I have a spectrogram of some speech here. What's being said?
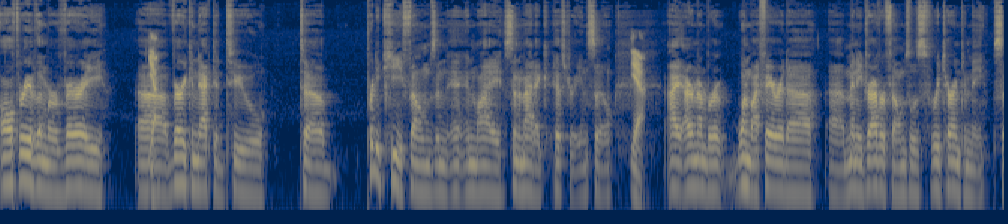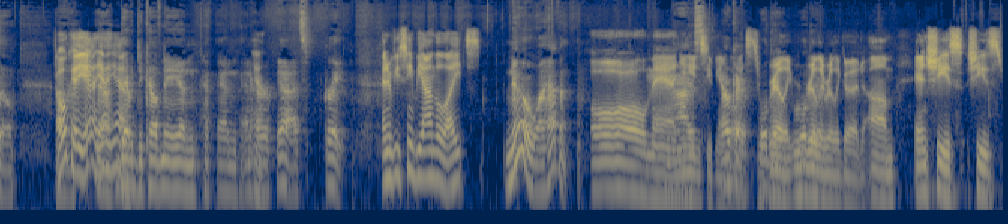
all three of them are very uh, Yeah. very connected to to pretty key films in in in my cinematic history, and so. Yeah. I, I remember one of my favorite uh, uh, Minnie Driver films was Return to Me. So Okay. Yeah. Yeah. Yeah. David Duchovny and and and her. Yeah, it's great. And have you seen Beyond the Lights? No, I haven't. Oh man, you need to see Beyond Okay, the Lights. It's we'll really, We'll really, do. really good. Um, and she's she's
